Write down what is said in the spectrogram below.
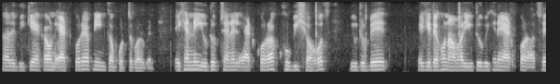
তাহলে ভিকে অ্যাকাউন্ট অ্যাড করে আপনি ইনকাম করতে পারবেন। এখানে ইউটিউব চ্যানেল অ্যাড করা খুবই সহজ। ইউটিউবে এই যে দেখুন আমার ইউটিউব এখানে অ্যাড করা আছে।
